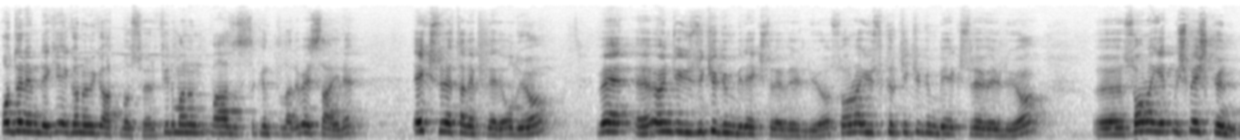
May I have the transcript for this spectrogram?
o dönemdeki ekonomik atmosfer, firmanın bazı sıkıntıları vesaire ek süre talepleri oluyor ve e, önce 102 gün bir ek süre veriliyor. Sonra 142 gün bir ek süre veriliyor. Ee, Sonra 75 gün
